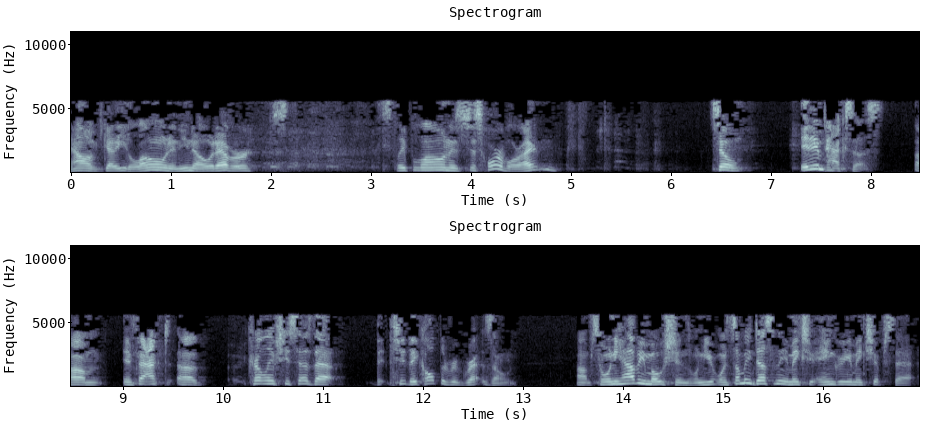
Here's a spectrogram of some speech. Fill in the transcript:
now I've got to eat alone, and you know whatever. Sleep alone is just horrible, right? So it impacts us. Um, in fact, uh, Caroline Leaf she says that she, they call it the regret zone. Um, so when you have emotions, when you when somebody does something that makes you angry, makes you upset,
